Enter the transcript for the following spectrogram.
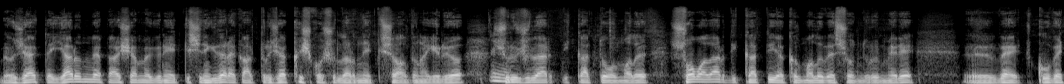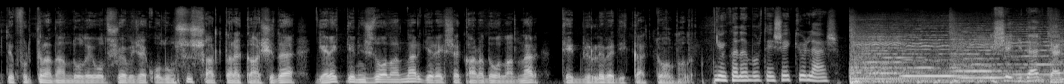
ve özellikle yarın ve perşembe günü etkisini giderek arttıracak kış koşullarının etkisi altına geliyor. Evet. Sürücüler dikkatli olmalı, sobalar dikkatli yakılmalı ve söndürülmeli ve kuvvetli fırtınadan dolayı oluşabilecek olumsuz şartlara karşı da gerek denizde olanlar gerekse karada olanlar tedbirli ve dikkatli olmalı. Gökhan Abur teşekkürler. İşe giderken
